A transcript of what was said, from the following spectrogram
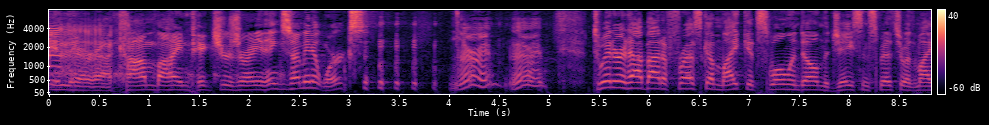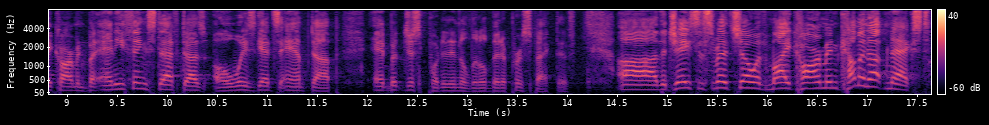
in their uh, combine pictures or anything. So I mean, it works. All right, all right. Twitter at How About a Fresca. Mike gets swollen dome. The Jason Smith Show with Mike Harmon. But anything Steph does always gets amped up. eh, But just put it in a little bit of perspective. Uh, the Jason Smith Show with Mike Harmon. Coming up next,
